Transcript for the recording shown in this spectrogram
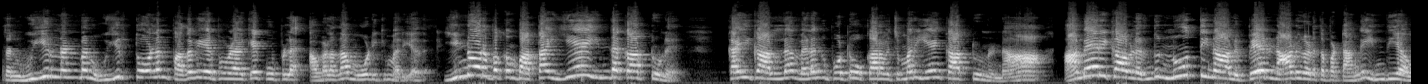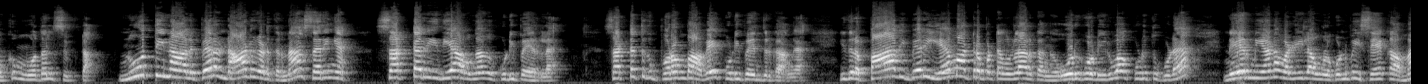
தன் உயிர் நண்பன் உயிர் தோழன் பதவியேற்பு விழாக்கே கூப்பிடல. அவ்வளவுதான் மோடிக்கு மரியாதை. இன்னொரு பக்கம் பார்த்தா ஏன் இந்த கார்ட்டூனு கை காலில் விலங்கு போட்டு உட்கார வச்ச மாதிரி ஏன் கார்ட்டூன்னா அமெரிக்காவில இருந்து நூத்தி நாலு பேர் நாடு கடத்தப்பட்டாங்க இந்தியாவுக்கு முதல் ஷிஃப்டா நூத்தி நாலு பேரை நாடு கடத்துனா சரிங்க. சட்ட ரீதியா அவங்க அங்க குடிபெயர்ல. சட்டத்துக்கு புறம்பாவே குடிபெயர்ந்திருக்காங்க. இதுல பாதி பேர் ஏமாற்றப்பட்டவங்களா இருக்காங்க. ஒரு கோடி ரூபாய் கொடுத்து கூட நேர்மையான வழியில அவங்கள கொண்டு போய் சேர்க்காம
